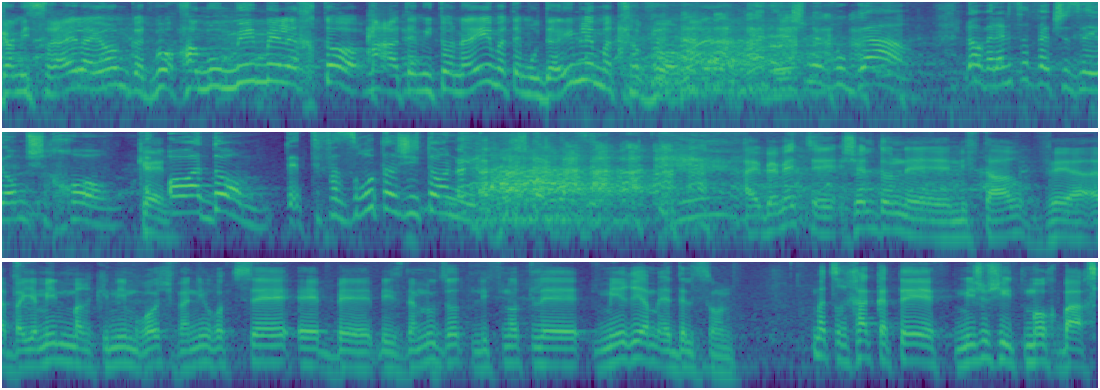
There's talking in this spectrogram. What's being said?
גם ישראל היום כתבו, המומים מלכתו. מה, אתם עיתונאים? אתם מודעים למצבו? מה זה? זה איש מבוגר. לא, אבל אין ספק שזה יום שחור. כן. או אדום. תפזרו את הז'יטונים, מה שאתם רוצים. אה, באמת, אה, שלדון אה, נפטר, ובימין מרכינים ראש, ואני רוצה בהזדמנות זאת לפנות למרים אדלסון. אם את צריכה כתף, מישהו שיתמוך בך.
